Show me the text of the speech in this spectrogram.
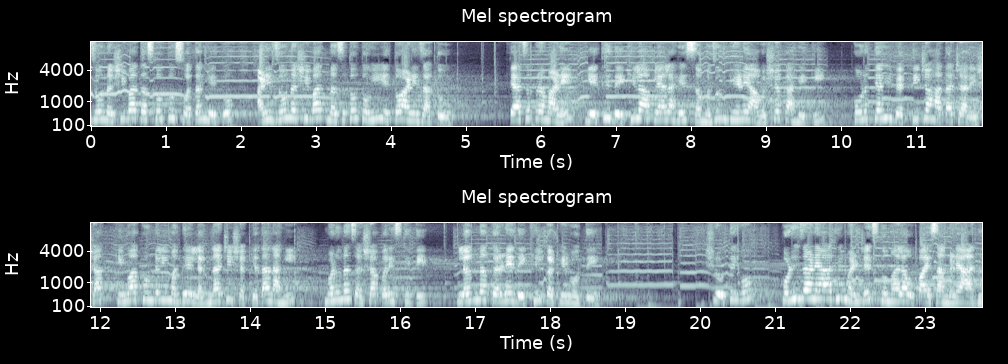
जो नशिबात असतो तो स्वतः येतो आणि जो नशिबात नसतो तोही येतो आणि जातो. त्याचप्रमाणे येथे देखील आपल्याला हे समजून घेणे आवश्यक आहे की कोणत्याही व्यक्तीच्या हाताच्या रेषा किंवा कुंडलीमध्ये लग्नाची शक्यता नाही म्हणूनच अशा परिस्थितीत लग्न करणे देखील कठीण होते. श्रोते हो पुढे जाण्याआधी म्हणजेच तुम्हाला उपाय सांगण्याआधी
